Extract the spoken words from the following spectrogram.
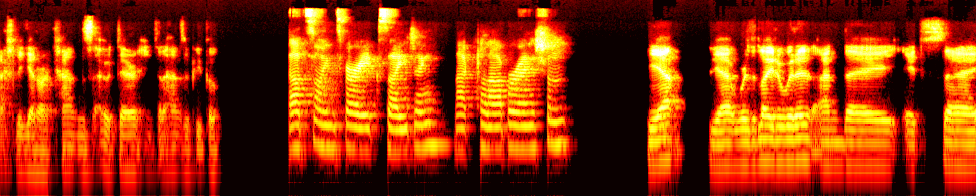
actually get our cans out there into the hands of people. That sounds very exciting. That collaboration. Yeah, yeah, we're delighted with it, and uh, it's uh,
